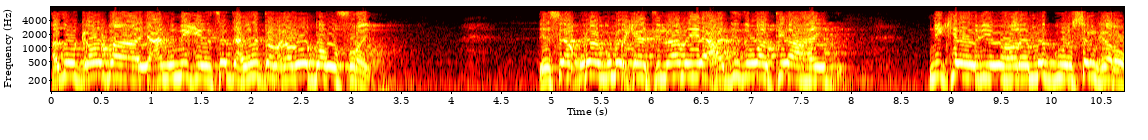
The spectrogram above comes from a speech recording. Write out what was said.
aduu gabar baa yani ninkii saddexdii dalqadoodba uu furay. Dee sida qur'aanku markaa tilmaamaya xadiidu waa tii ahayd ninkeedii hore ma guursan karo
